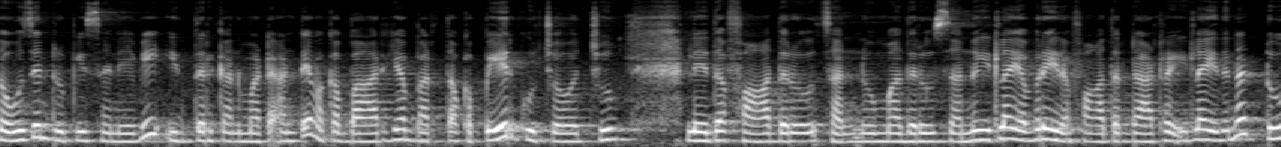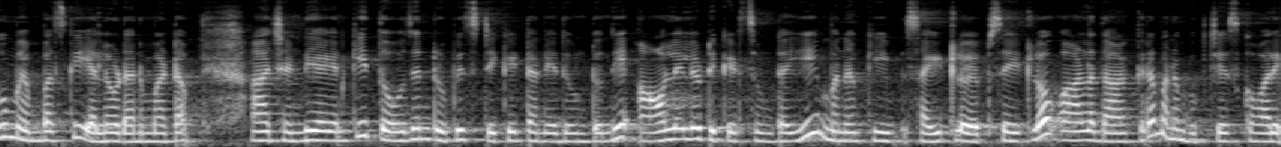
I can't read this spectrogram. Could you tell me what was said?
థౌజండ్ రూపీస్ అనేవి ఇద్దరికి అనమాట అంటే ఒక భార్య భర్త ఒక పేరు కూర్చోవచ్చు. లేదా ఫాదరు సన్ను మదరు సన్ను ఇట్లా ఎవరైనా ఫాదర్ డాటర్ ఇట్లా ఏదైనా టూ మెంబర్స్కి ఎలౌడ్ అనమాట ఆ చండీ యాగానికి థౌజండ్ థౌజండ్ రూపీస్ టికెట్ అనేది ఉంటుంది. ఆన్లైన్లో టికెట్స్ ఉంటాయి. మనకి సైట్లో వెబ్సైట్లో వాళ్ళ దగ్గర మనం బుక్ చేసుకోవాలి.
